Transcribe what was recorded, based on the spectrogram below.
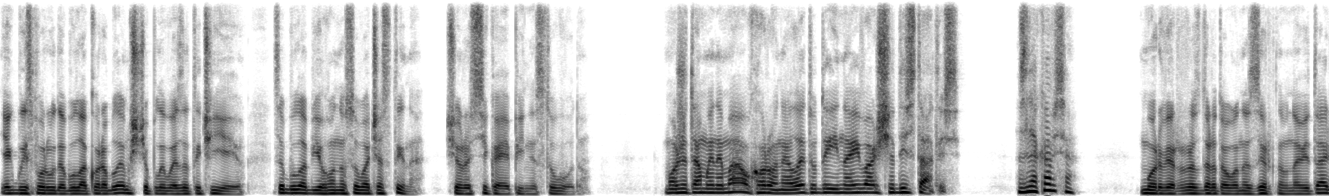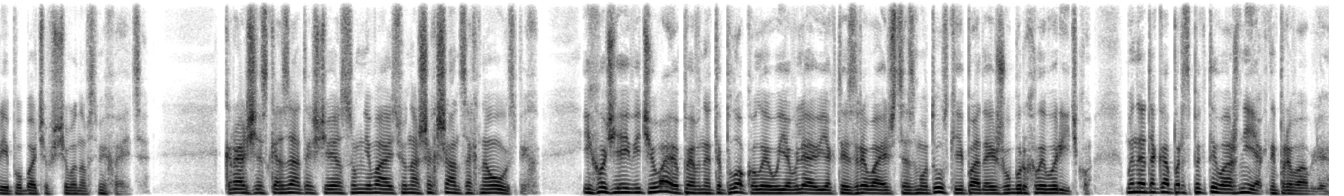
Якби споруда була кораблем, що пливе за течією, це була б його носова частина, що розсікає пінисту воду. Може, там і нема охорони, але туди і найважче дістатись. Злякався? Морвір роздратовано зиркнув на вітарі і побачив, що вона всміхається. Краще сказати, що я сумніваюсь у наших шансах на успіх. І хоч я й відчуваю певне тепло, коли уявляю, як ти зриваєшся з мотузки і падаєш у бурхливу річку, мене така перспектива аж ніяк не приваблює.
